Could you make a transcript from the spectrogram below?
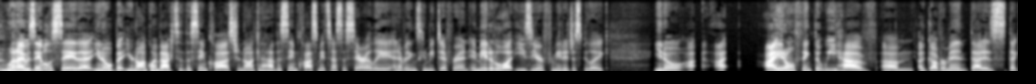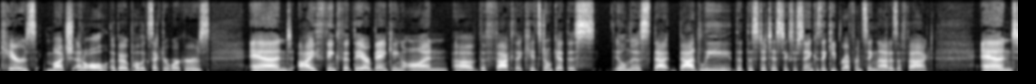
when I was able to say that, you know, but you're not going back to the same class, you're not going to have the same classmates necessarily, and everything's going to be different. It made it a lot easier for me to just be like, you know, I, I don't think that we have um, a government that is that cares much at all about public sector workers, and I think that they are banking on uh, the fact that kids don't get this illness that badly that the statistics are saying because they keep referencing that as a fact. And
